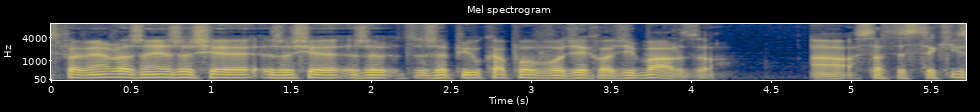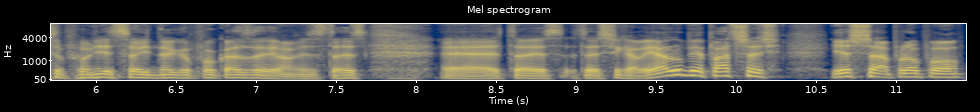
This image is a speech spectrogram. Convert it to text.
sprawiają wrażenie, że, się, że, się, że, że piłka po wodzie chodzi bardzo. A statystyki zupełnie co innego pokazują, więc to jest, e, to jest, to jest ciekawe. Ja lubię patrzeć, jeszcze a propos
